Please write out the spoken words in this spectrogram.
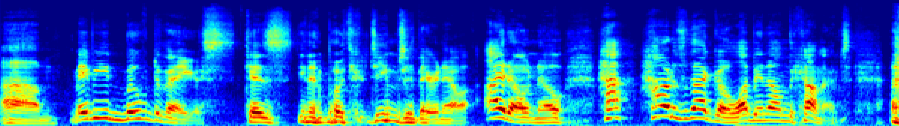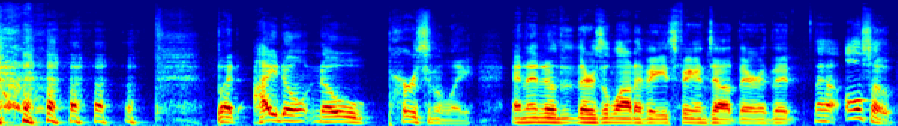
Um, maybe you'd move to Vegas because, you know, both your teams are there now. I don't know. How, how does that go? Let me know in the comments. but I don't know personally. And I know that there's a lot of A's fans out there that uh, also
